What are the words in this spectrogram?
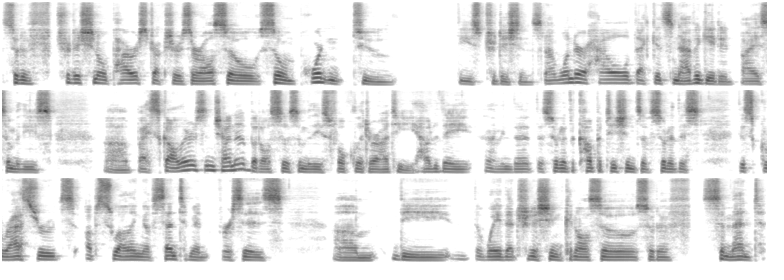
sort of traditional power structures are also so important to these traditions. And i wonder how that gets navigated by some of these uh, by scholars in China, but also some of these folk literati. How do they? I mean, the the sort of the competitions of sort of this this grassroots upswelling of sentiment versus um, the the way that tradition can also sort of cement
